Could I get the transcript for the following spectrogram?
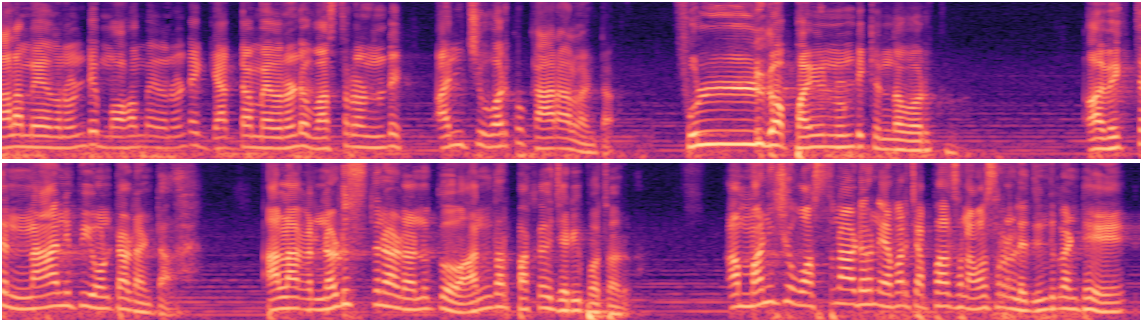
తల మీద నుండి మొహం మీద నుండి గడ్డ మీద నుండి వస్త్రం నుండి అంచు వరకు కారాలంట. ఫుల్గా పైనుండి కింద వరకు. ఆ వ్యక్తి నానిపి ఉంటాడంట. అలాగ నడుస్తున్నాడు అనుకో అందరు పక్కకు జరిగిపోతారు. ఆ మనిషి వస్తున్నాడు అని ఎవరు చెప్పాల్సిన అవసరం లేదు. ఎందుకంటే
